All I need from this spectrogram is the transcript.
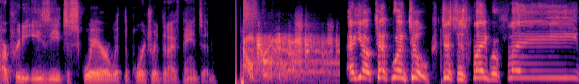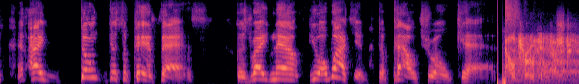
are pretty easy to square with the portrait that I've painted. Outrocast. Hey yo, check one two. This is Flavor Flav, and I don't disappear fast. Cause right now you are watching the Paltrow Cast. Paltrocast.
